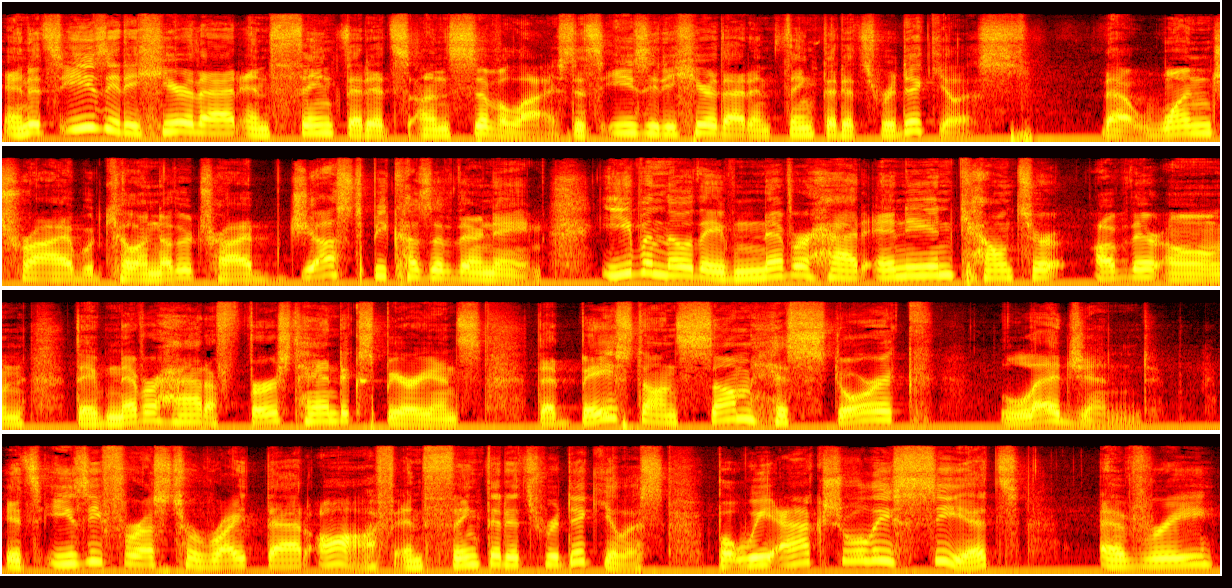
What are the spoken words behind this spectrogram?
And it's easy to hear that and think that it's uncivilized. It's easy to hear that and think that it's ridiculous that one tribe would kill another tribe just because of their name. Even though they've never had any encounter of their own, they've never had a first hand experience, that based on some historic legend, it's easy for us to write that off and think that it's ridiculous, but we actually see it every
